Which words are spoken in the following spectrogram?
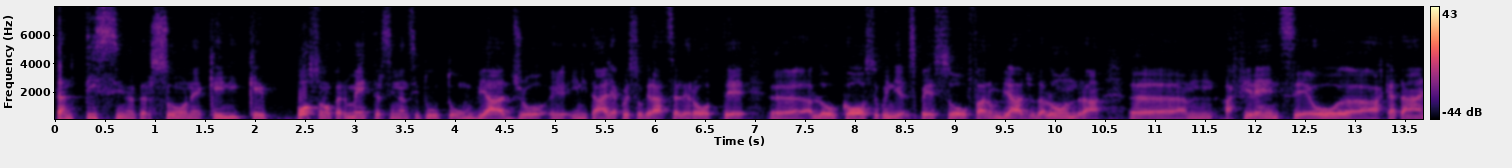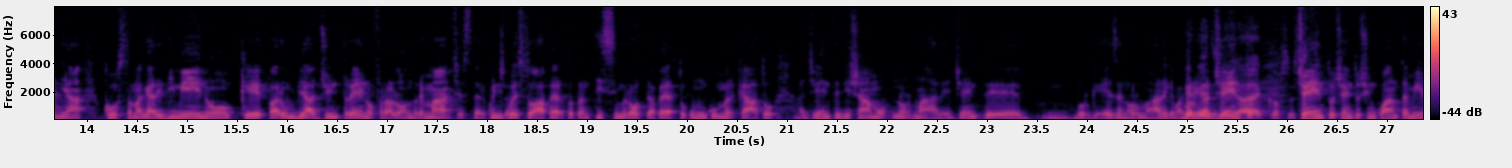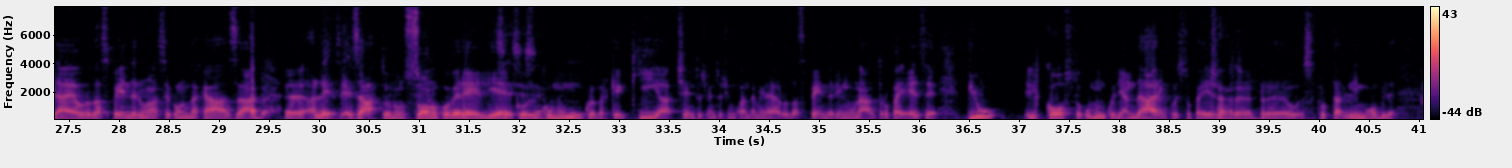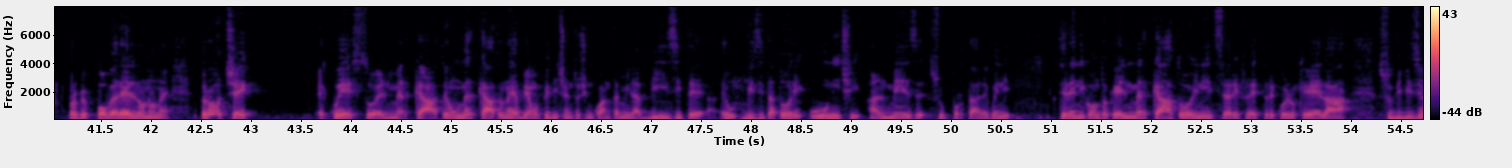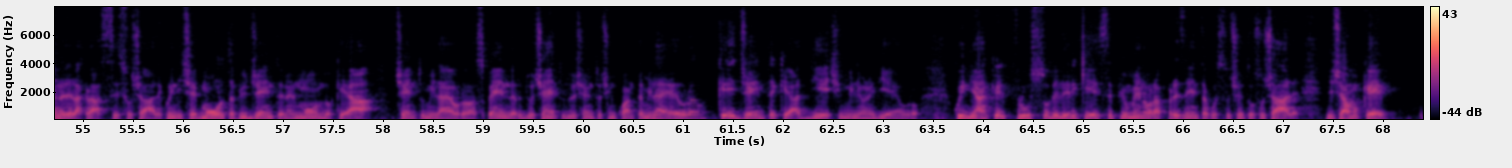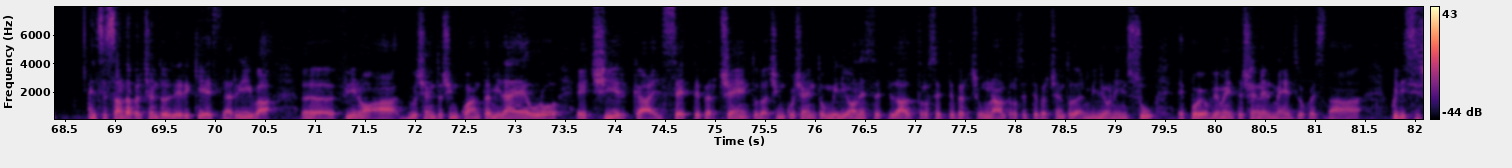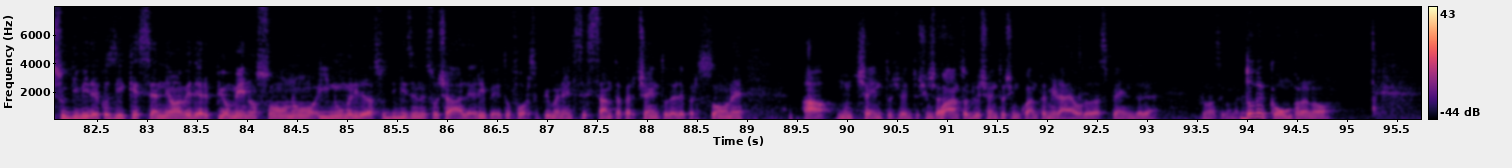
tantissime persone che, che possono permettersi innanzitutto un viaggio eh, in Italia, questo grazie alle rotte eh, low cost, quindi spesso fare un viaggio da Londra ehm, a Firenze o a Catania costa magari di meno che fare un viaggio in treno fra Londra e Manchester, quindi certo. questo ha aperto tantissime rotte, ha aperto comunque un mercato a gente diciamo normale, gente borghese, normale, che magari Borghesia, ha 100, ecco, sì, 100 150 mila euro da spendere in una seconda casa, eh, esatto, non sono poverelli, ecco, sì, sì, comunque perché chi ha 100-150 mila euro da spendere in un altro paese, più il costo comunque di andare in questo paese certo. per, per sfruttare l'immobile, proprio poverello non è. Però c'è e questo è il mercato, è un mercato, noi abbiamo più di 150.000 visite, eh, visitatori unici al mese sul portale, quindi ti rendi conto che il mercato inizia a riflettere quello che è la suddivisione della classe sociale, quindi c'è molta più gente nel mondo che ha 100.000 euro da spendere, 200-250.000 euro, che gente che ha 10 milioni di euro. Quindi anche il flusso delle richieste più o meno rappresenta questo ceto sociale. Diciamo che il 60% delle richieste arriva eh, fino a 250.000 euro e circa il 7% da 500 a un milione e un altro 7% dal milione in su e poi ovviamente c'è nel mezzo questa... quindi si suddivide così che se andiamo a vedere più o meno sono i numeri della suddivisione sociale, ripeto forse più o meno il 60% delle persone ha un 100, 150, certo. 250.000 euro da spendere per una seconda casa. Dove comprano?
